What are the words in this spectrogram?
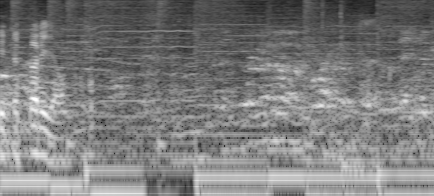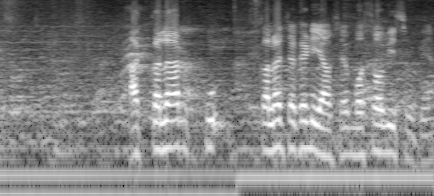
એ ચક્કર જ આ કલર કલર ચકડી આવશે, બસો વીસ રૂપિયા.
